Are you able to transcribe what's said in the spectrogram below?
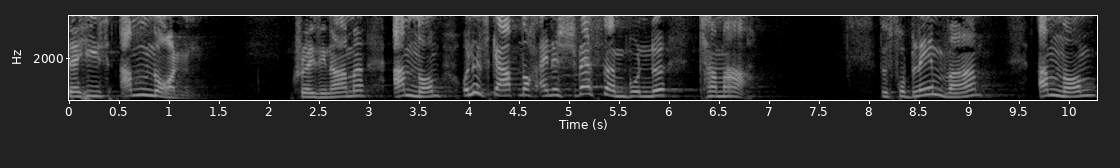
Der hieß Amnon. Crazy Name, Amnon. Und es gab noch eine Schwester im Bunde, Tamar. Das Problem war, Amnon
